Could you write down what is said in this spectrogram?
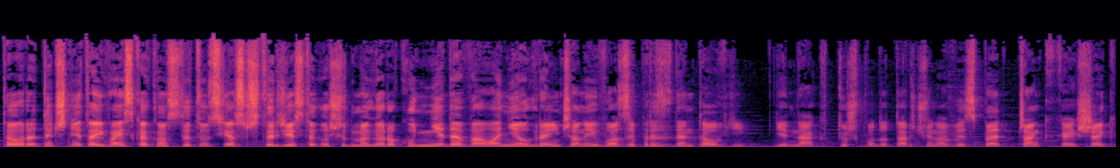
Teoretycznie tajwańska konstytucja z 1947 roku nie dawała nieograniczonej władzy prezydentowi. Jednak tuż po dotarciu na wyspę, Chiang Kai-shek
